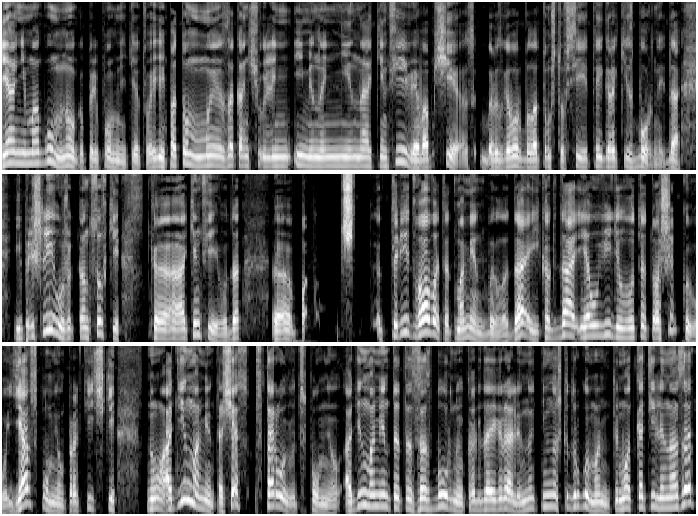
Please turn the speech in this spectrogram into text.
Я не могу много припомнить этого. И потом мы заканчивали именно не на Кенфееве, а вообще разговор был о том, что все это игроки сборной, да. И пришли уже к концовке к Акинфееву, да. Э, 3-2 в этот момент было, да, и когда я увидел вот эту ошибку его, я вспомнил практически, ну, один момент, а сейчас второй вот вспомнил. Один момент это за сборную, когда играли, ну, это немножко другой момент. Ему откатили назад,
